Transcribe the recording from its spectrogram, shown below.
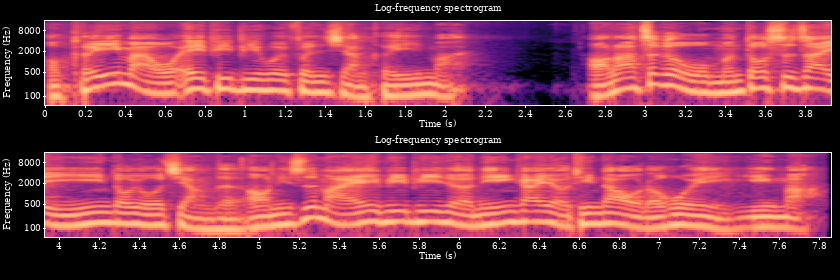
哦，可以买，我 APP 会分享，可以买。好，那这个我们都是在影音都有讲的哦。你是买 APP 的，你应该有听到我的会影音嘛，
